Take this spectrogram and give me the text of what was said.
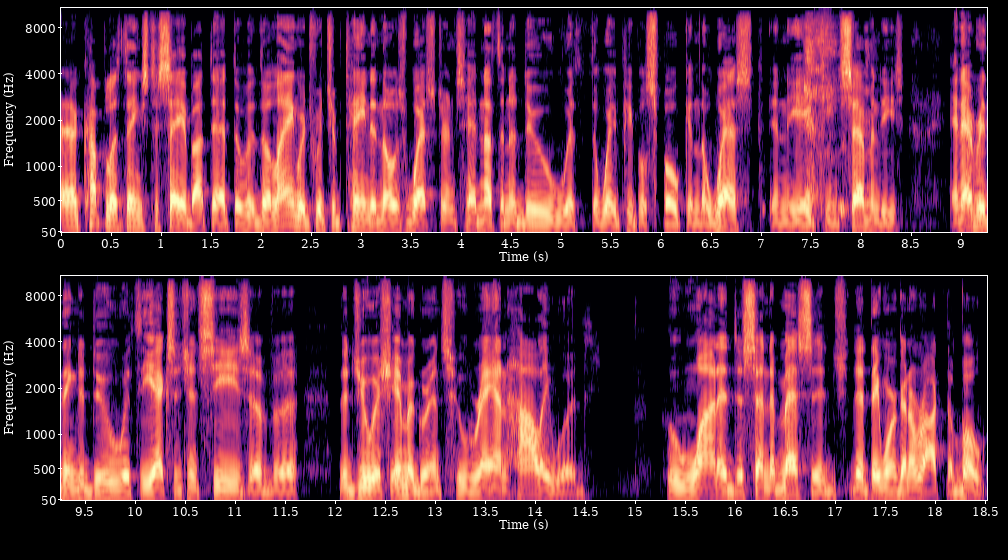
a couple of things to say about that. The, the language which obtained in those westerns had nothing to do with the way people spoke in the West in the 1870s, and everything to do with the exigencies of uh, the Jewish immigrants who ran Hollywood, who wanted to send a message that they weren't going to rock the boat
